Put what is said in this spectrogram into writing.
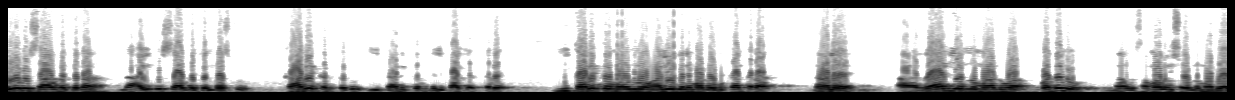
ಮೂರು ಸಾವಿರ ಜನ ಐದು ಸಾವಿರ ಜನರಷ್ಟು ಕಾರ್ಯಕರ್ತರು ಈ ಕಾರ್ಯಕ್ರಮದಲ್ಲಿ ಭಾಗಿಯಾಗ್ತಾರೆ. ಈ ಕಾರ್ಯಕ್ರಮವನ್ನು ಆಯೋಜನೆ ಮಾಡುವ ಮುಖಾಂತರ ನಾಳೆ ಆ ರ್ಯಾಲಿಯನ್ನು ಮಾಡುವ ಬದಲು ನಾವು ಸಮಾವೇಶವನ್ನು ಮಾಡುವ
